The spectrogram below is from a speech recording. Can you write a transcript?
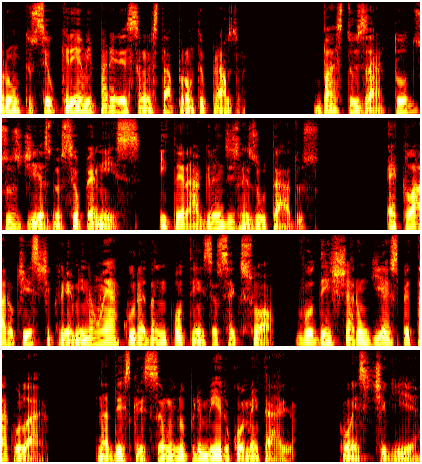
Pronto seu creme para ereção está pronto para uso. Basta usar todos os dias no seu pênis, e terá grandes resultados. É claro que este creme não é a cura da impotência sexual, vou deixar um guia espetacular. Na descrição e no primeiro comentário. Com este guia,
